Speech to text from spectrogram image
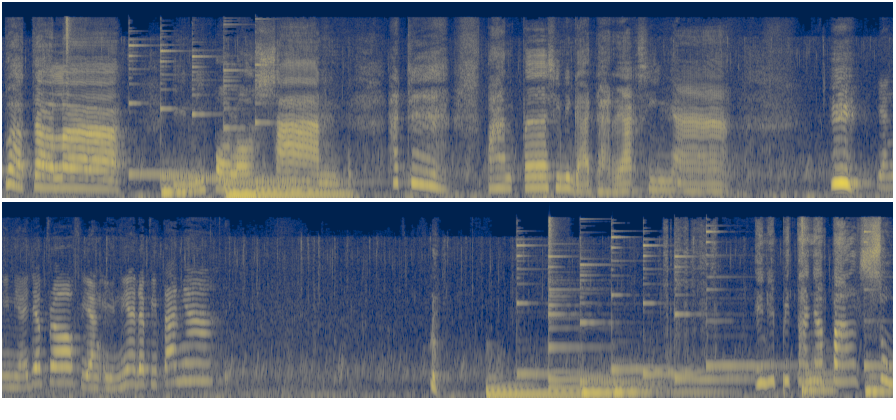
Batalah. Ini polosan. Ada, pantes ini nggak ada reaksinya. Ih, Yang ini aja, Prof. Yang ini ada pitanya. ini pitanya palsu.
